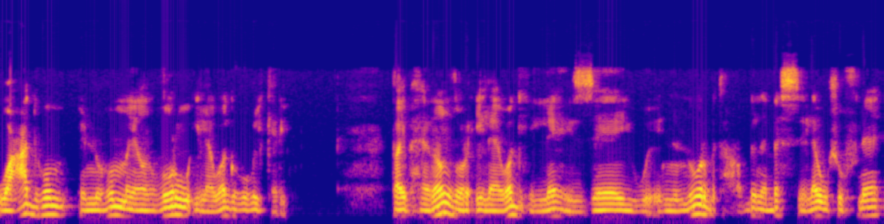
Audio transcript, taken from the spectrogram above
وعدهم إن هم ينظروا إلى وجهه الكريم. طيب هننظر إلى وجه الله إزاي؟ وإن النور بتاع ربنا بس لو شفناه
